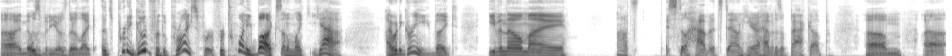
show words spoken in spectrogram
uh, in those videos, they're like, it's pretty good for the price for for twenty bucks, and I'm like, yeah, I would agree. Like, even though my, oh, it's I still have it. It's down here. I have it as a backup. Um, uh,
